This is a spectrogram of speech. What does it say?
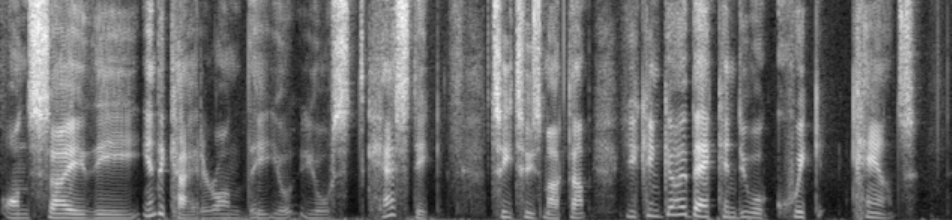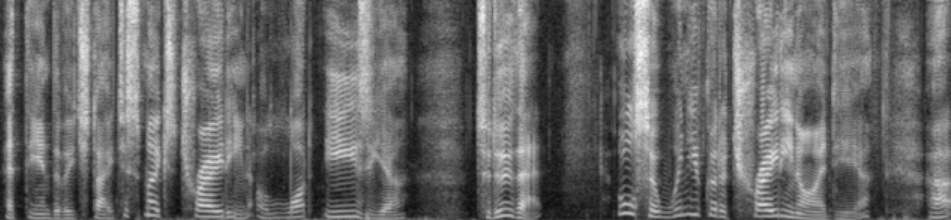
on say the indicator on the your, your stochastic t2s marked up you can go back and do a quick count at the end of each day. It just makes trading a lot easier to do that. Also when you've got a trading idea uh,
